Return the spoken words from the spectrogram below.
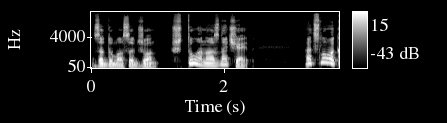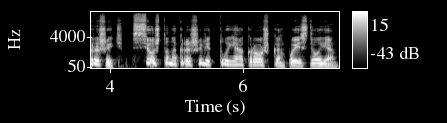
задумался Джон. Что оно означает? От слова «крошить». Все, что накрошили, то и окрошка, пояснил я.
